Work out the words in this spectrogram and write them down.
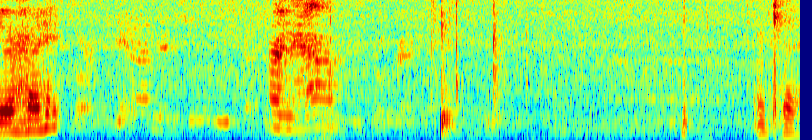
you alright? For now. Okay.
